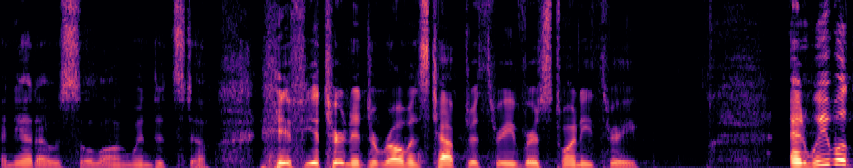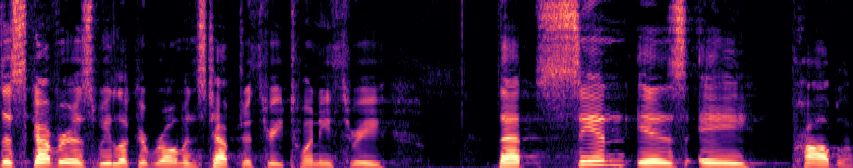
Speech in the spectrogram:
And yet I was so long winded still. if you turn into Romans chapter 3, verse 23. And we will discover as we look at Romans chapter 3, 23, that sin is a problem.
